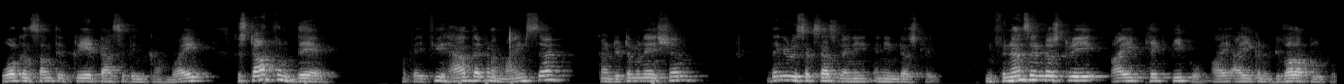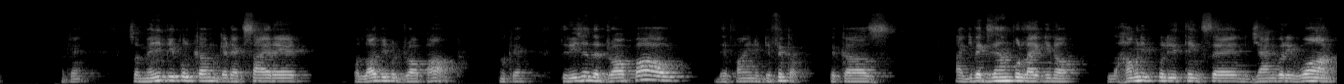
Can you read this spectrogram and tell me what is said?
work on something to create passive income, right? So start from there. Okay, if you have that kind of mindset, kind of determination, then you'll be successful in any, any industry. In finance industry, I take people, I, I can develop people. Okay. So many people come, get excited, a lot of people drop out. Okay. The reason they drop out, they find it difficult because I give example like, you know, how many people you think say in January 1,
